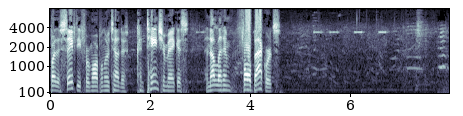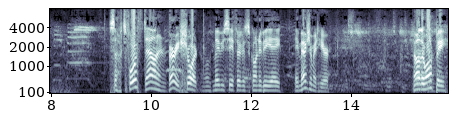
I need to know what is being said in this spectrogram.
by the safety for Marple Newtown to contain Shemakis and not let him fall backwards. So it's fourth down and very short. We'll maybe see if there's going to be a, a measurement here. No, there won't be.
